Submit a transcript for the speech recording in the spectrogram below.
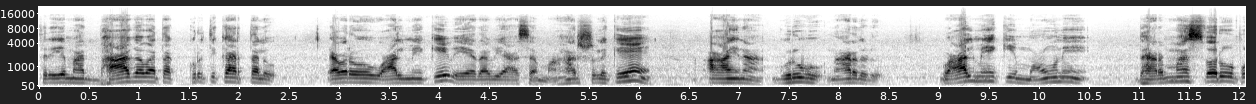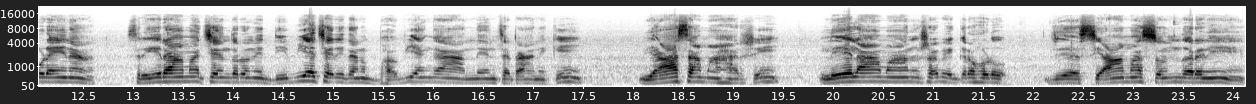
శ్రీమద్ భాగవత కృతికర్తలు ఎవరు వాల్మీకి వేదవ్యాస మహర్షులకే ఆయన గురువు నారదుడు. వాల్మీకి మౌని ధర్మస్వరూపుడైన శ్రీరామచంద్రుని దివ్య చరితను భవ్యంగా అందించటానికి వ్యాస మహర్షి లీలామానుష విగ్రహుడు జ- శ్యామసుందరిని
